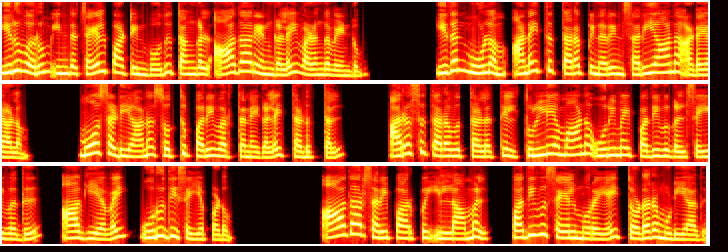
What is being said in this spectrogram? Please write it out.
இருவரும் இந்த செயல்பாட்டின் போது தங்கள் ஆதார் எண்களை வழங்க வேண்டும். இதன் மூலம் அனைத்து தரப்பினரின் சரியான அடையாளம் மோசடியான சொத்து பரிவர்த்தனைகளை தடுத்தல் அரசு தரவுத்தளத்தில் துல்லியமான உரிமை பதிவுகள் செய்வது ஆகியவை உறுதி செய்யப்படும். ஆதார் சரிபார்ப்பு இல்லாமல் பதிவு செயல்முறையை தொடர முடியாது.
